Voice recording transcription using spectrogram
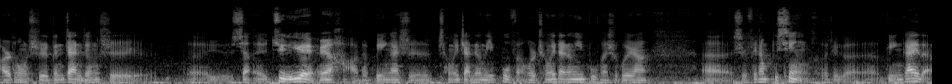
儿童是跟战争是呃相距离越远越好，它不应该是成为战争的一部分，或者成为战争一部分是会让呃是非常不幸和这个不应该的。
